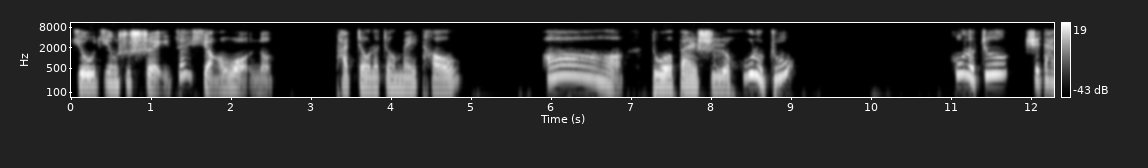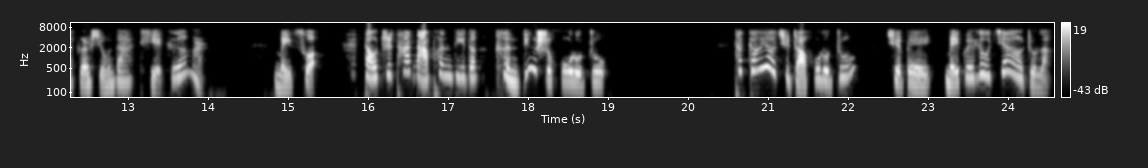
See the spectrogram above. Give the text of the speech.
究竟是谁在想我呢？他皱了皱眉头。哦。多半是呼噜猪。呼噜猪是大个熊的铁哥们儿，没错，导致他打喷嚏的肯定是呼噜猪。他刚要去找呼噜猪，却被玫瑰鹿叫住了。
